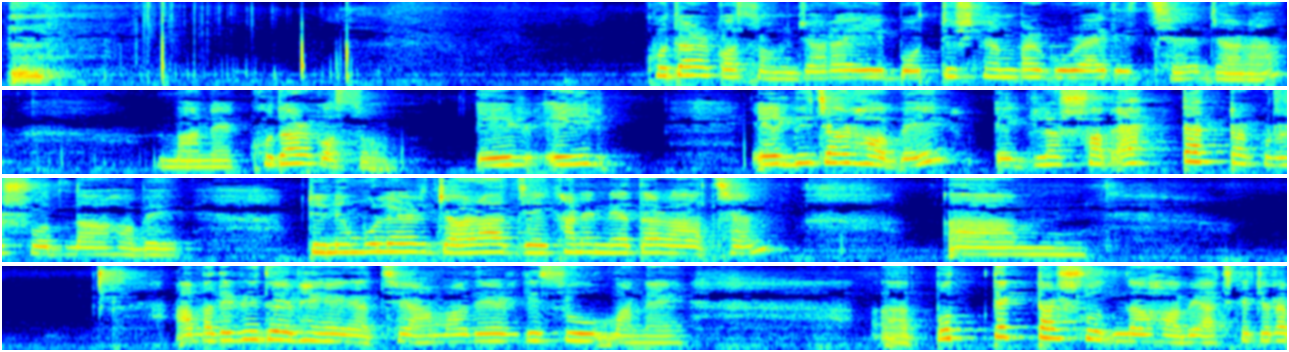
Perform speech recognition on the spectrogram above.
খোদার কসম, যারা এই বত্রিশ নাম্বার গুড়াই দিচ্ছে, যারা মানে খোদার কসম, এর এই এর বিচার হবে এগুলোর সব একটা একটা করে শোধ নেওয়া হবে। তৃণমূলের যারা যেখানে নেতারা আছেন আমাদের হৃদয় ভেঙে গেছে, আমাদের কিছু মানে প্রত্যেকটা শোধ নেওয়া হবে। আজকে যারা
